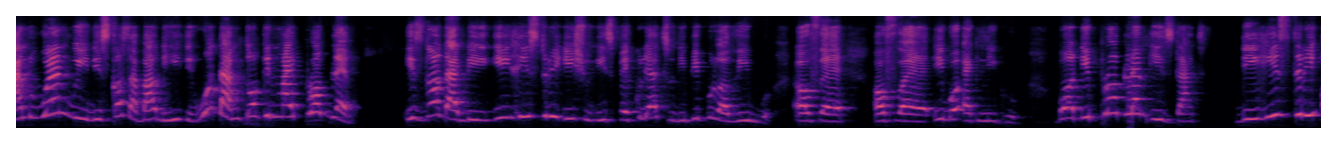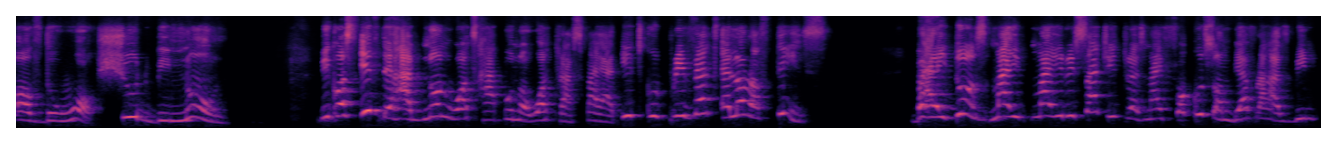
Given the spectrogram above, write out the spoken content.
And when we discuss about the history, what I'm talking, my problem is not that the history issue is peculiar to the people of Igbo, of, uh, of uh, Igbo ethnic group. But the problem is that the history of the war should be known. Because if they had known what happened or what transpired, it could prevent a lot of things. By those, my, my research interest, my focus on Biafra has been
